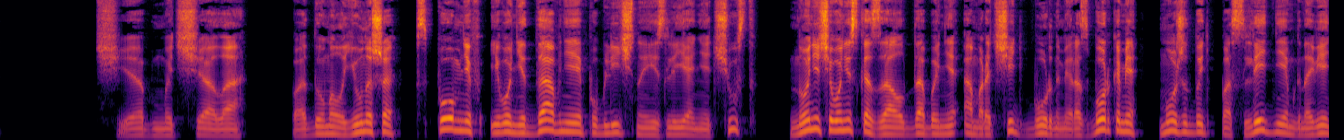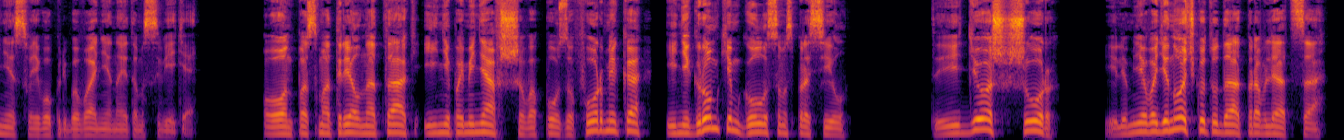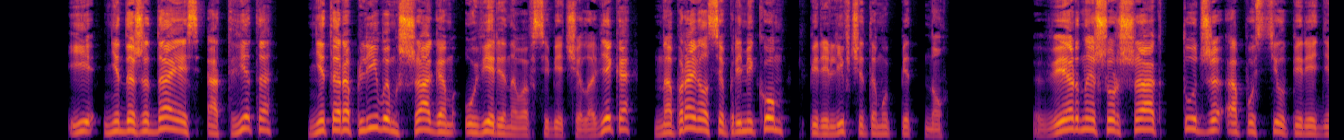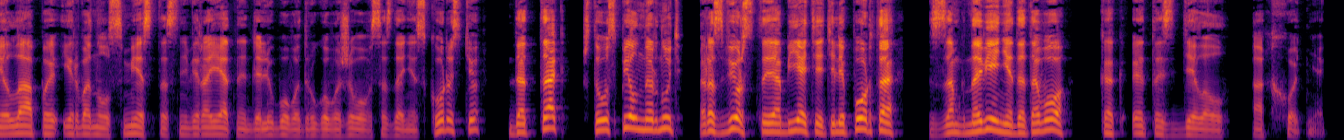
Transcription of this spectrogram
Чеб мычала, подумал юноша, вспомнив его недавнее публичное излияние чувств, но ничего не сказал, дабы не омрачить бурными разборками, может быть, последнее мгновение своего пребывания на этом свете. Он посмотрел на так и не поменявшего позу формика и негромким голосом спросил. «Ты идешь, Шур, или мне в одиночку туда отправляться?» И, не дожидаясь ответа, неторопливым шагом уверенного в себе человека направился прямиком к переливчатому пятну. Верный Шуршак тут же опустил передние лапы и рванул с места с невероятной для любого другого живого создания скоростью, да так, что успел нырнуть разверстые объятия телепорта за мгновение до того, как это сделал охотник.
